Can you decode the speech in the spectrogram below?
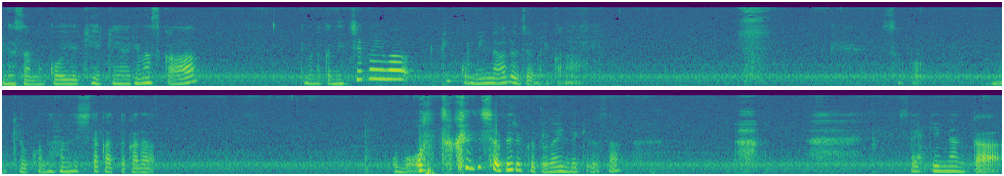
皆さんもこういう経験ありますか？でもなんか寝違いは結構みんなあるんじゃないかなそうもう今日この話したかったからもう。特に喋ることないんだけどさ。最近なんか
